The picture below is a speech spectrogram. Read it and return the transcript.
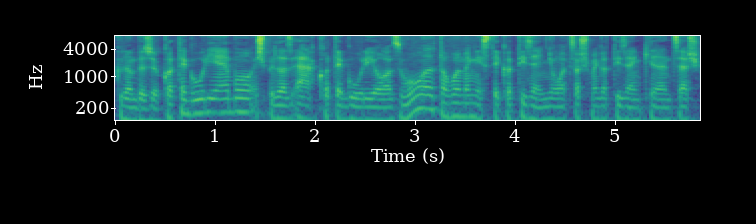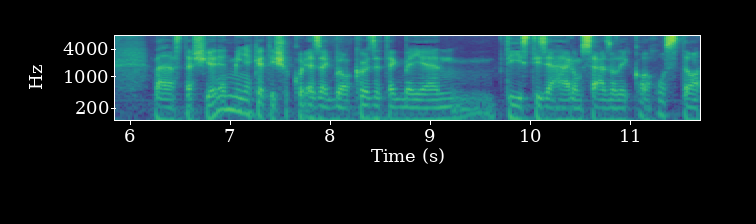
különböző kategóriába, és például az A kategória az volt, ahol megnézték a 18-as meg a 19-es választási eredményeket, és akkor ezekbe a körzetekbe ilyen 10-13 százalékkal hozta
